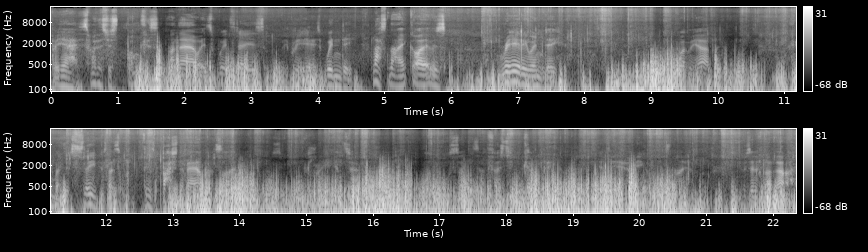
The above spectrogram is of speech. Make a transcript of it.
But yeah, this weather's just bonkers. I know it's weird today. Is? It's windy. Last night, God, it was really windy. It woke me up. I Came back to sleep. It's like some things bashing about outside, clanging and stuff. My poor son's at festival camping in the last night. It was anything like that.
